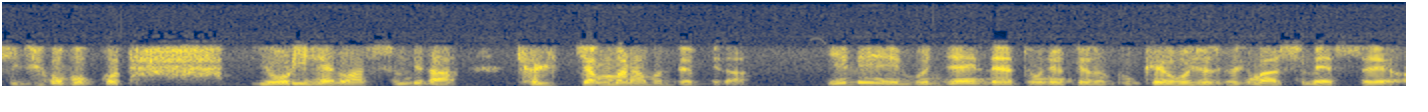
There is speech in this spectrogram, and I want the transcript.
지지고 먹고 다 요리해 놨습니다. 결정만 하면 됩니다. 이미 문재인 대통령께서 국회에 오셔서 그렇게 말씀했어요.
